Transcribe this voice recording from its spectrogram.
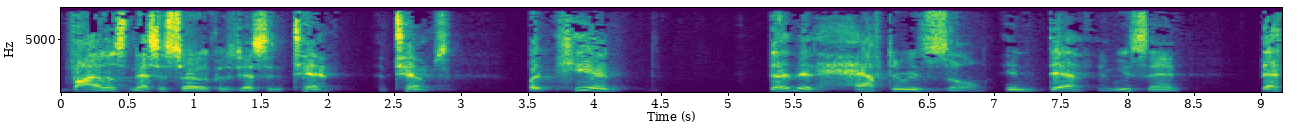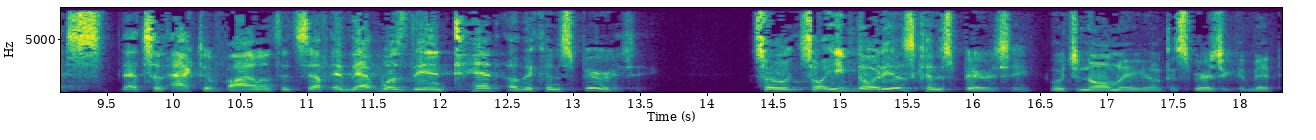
violence necessarily because it's just intent, attempts. But here, doesn't it have to result in death? And we're saying that's an act of violence itself. And that was the intent of the conspiracy. So even though it is conspiracy, which normally, you know, conspiracy to commit,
